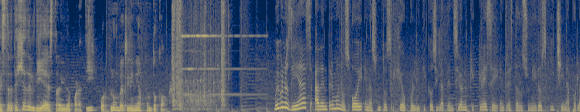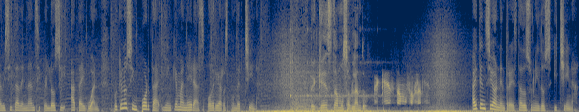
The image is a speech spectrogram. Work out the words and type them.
La estrategia del día es traída para ti por bloomberglinea.com. Muy buenos días, adentrémonos hoy en asuntos geopolíticos y la tensión que crece entre Estados Unidos y China por la visita de Nancy Pelosi a Taiwán. ¿Por qué nos importa y en qué maneras podría responder China? ¿De qué estamos hablando? Hay tensión entre Estados Unidos y China,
